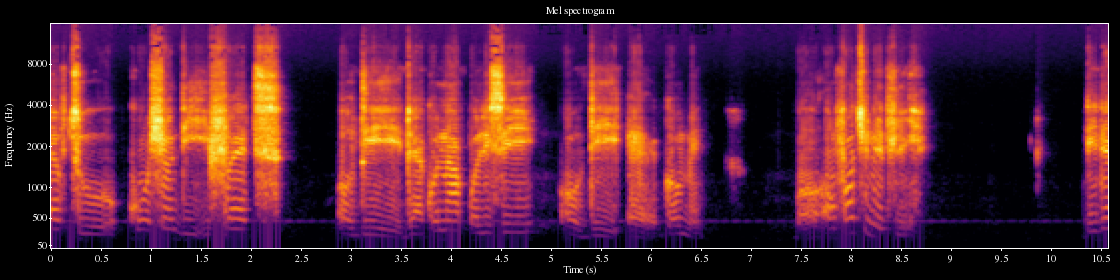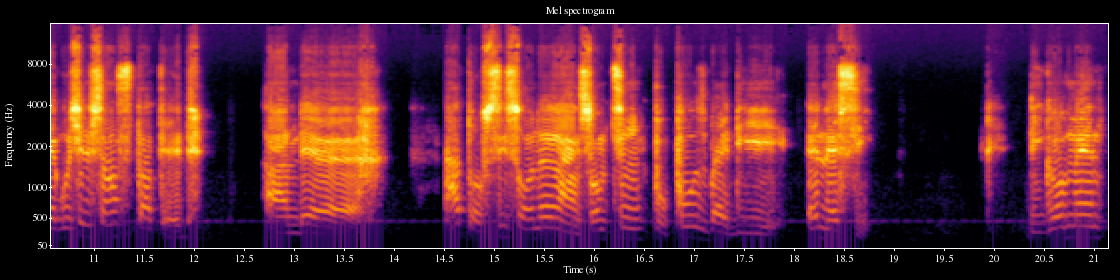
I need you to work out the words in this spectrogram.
help to caution the effects of the draconian policy of the uh, government. But unfortunately, the negotiations started, and uh, out of 600 and something proposed by the NSC, the government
